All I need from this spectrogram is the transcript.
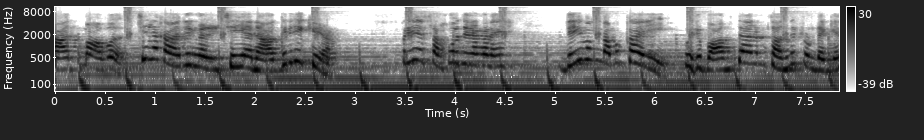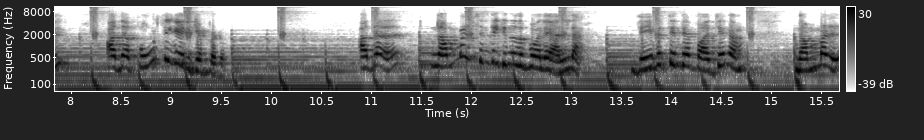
ആത്മാവ് ചില കാര്യങ്ങൾ ചെയ്യാൻ ആഗ്രഹിക്കുകയാണ്. പ്രിയ സഹോദരങ്ങളെ ദൈവം നമുക്കായി ഒരു വാഗ്ദാനം തന്നിട്ടുണ്ടെങ്കിൽ അത് പൂർത്തീകരിക്കപ്പെടും. അത് നമ്മൾ ചിന്തിക്കുന്നത് പോലെ അല്ല. ദൈവത്തിന്റെ വചനം നമ്മൾ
